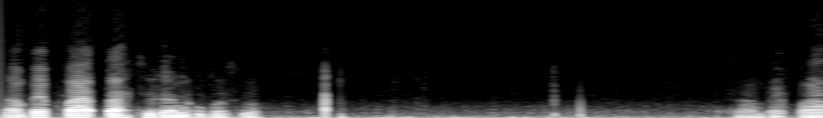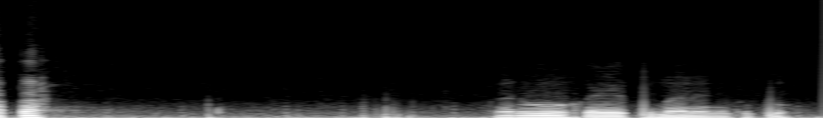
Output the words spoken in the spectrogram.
Sampai patah juranku bosku. Sampai patah. Aduh kayak gimana nih bosku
